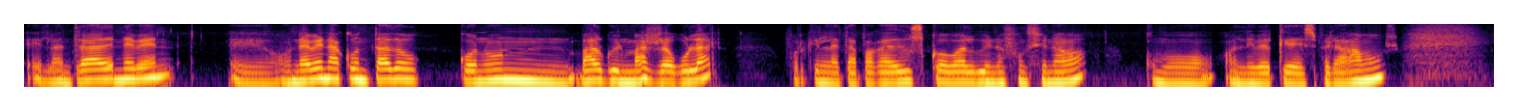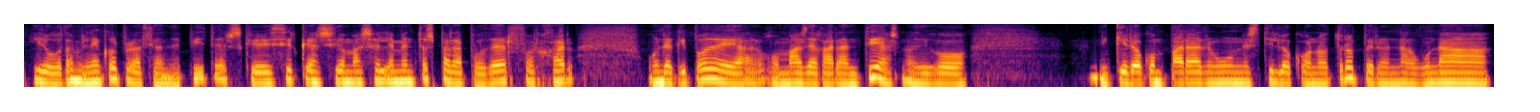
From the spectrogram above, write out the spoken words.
en la entrada de Neven, eh, o Neven ha contado con un Baldwin más regular, porque en la etapa de Dusko Baldwin no funcionaba como al nivel que esperábamos. Y luego también la incorporación de Peters. Quiero decir que han sido más elementos para poder forjar un equipo de algo más de garantías. No digo, ni quiero comparar un estilo con otro, pero en alguna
